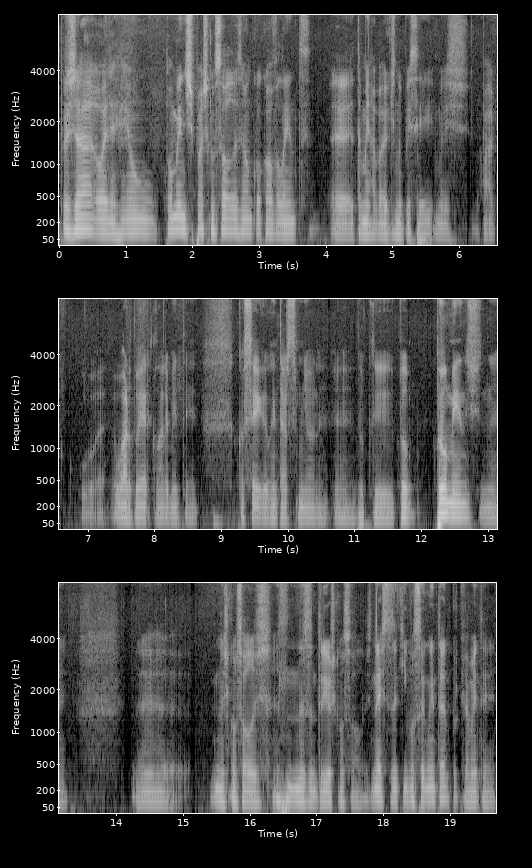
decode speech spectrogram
Para já, olha, é um, pelo menos para as consolas, é um cocó valente. Uh, também há bugs no PC, mas pá, o, o hardware claramente é- consegue aguentar-se melhor uh, do que, pelo, pelo menos, na- uh, nas consolas, nas anteriores consolas. Nestas aqui vão-se aguentando porque realmente é-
